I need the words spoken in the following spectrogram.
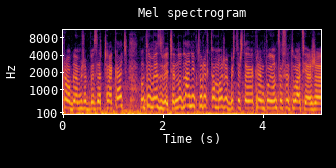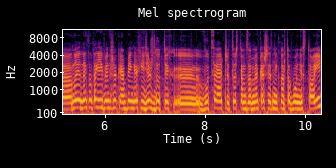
problem, żeby zaczekać, natomiast wiecie, no dla niektórych to może być też taka krępująca sytuacja, że no jednak na takich większych kempingach idziesz do tych y, WC czy coś tam zamykasz, jest nikt nad tobą nie stoi,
